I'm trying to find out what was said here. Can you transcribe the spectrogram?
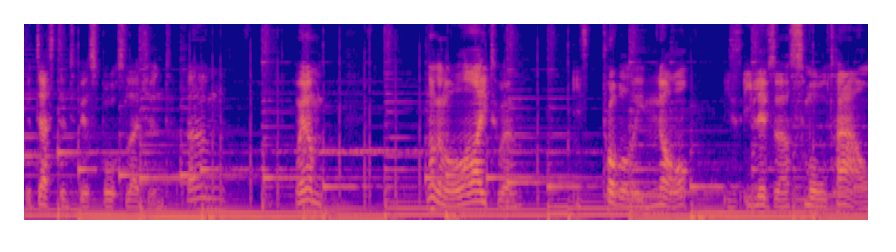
You're destined to be a sports legend. Um, I mean, I'm not gonna lie to him. He's probably not. He's, he lives in a small town.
